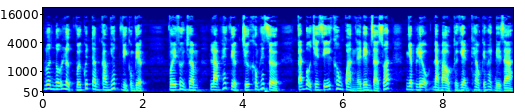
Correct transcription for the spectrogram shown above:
luôn nỗ lực với quyết tâm cao nhất vì công việc. Với phương châm làm hết việc chứ không hết giờ, cán bộ chiến sĩ không quản ngày đêm giả soát, nhập liệu đảm bảo thực hiện theo kế hoạch đề ra.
